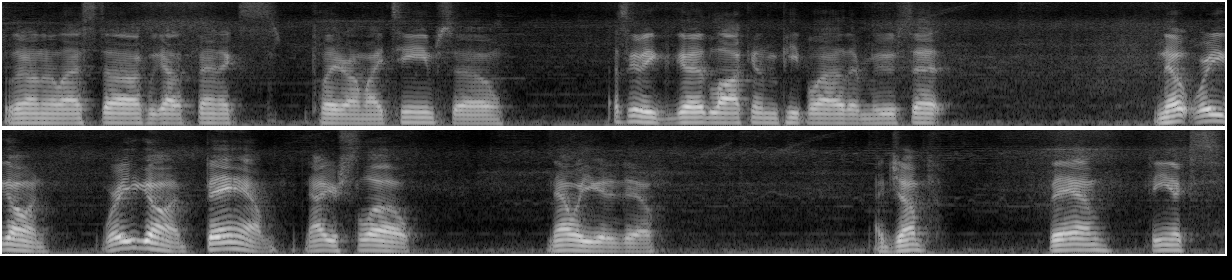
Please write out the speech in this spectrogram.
So they're on their last stock. We got a Phoenix player on my team, so that's going to be good locking people out of their move set. Nope, where are you going? Where are you going? Bam! Now you're slow. Now what are you going to do? I jump. Bam. Phoenix.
